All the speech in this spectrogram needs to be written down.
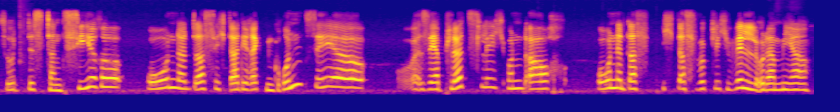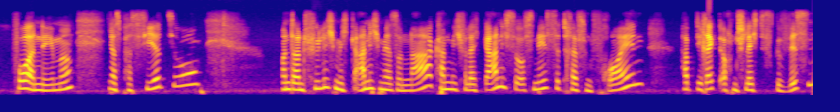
so distanziere, ohne dass ich da direkt einen Grund sehe, sehr plötzlich und auch ohne dass ich das wirklich will oder mir vornehme. Das passiert so. Und dann fühle ich mich gar nicht mehr so nah, kann mich vielleicht gar nicht so aufs nächste Treffen freuen, habe direkt auch ein schlechtes Gewissen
